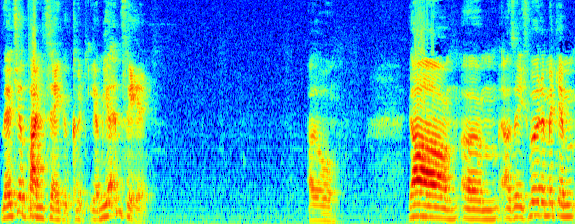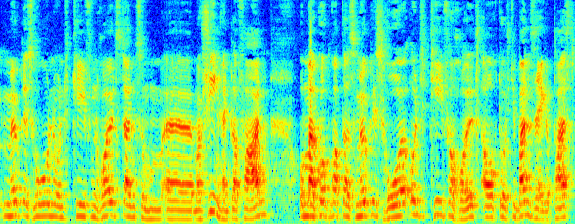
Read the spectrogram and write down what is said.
Welche Bandsäge könnt ihr mir empfehlen? Also, ja, ähm, also ich würde mit dem möglichst hohen und tiefen Holz dann zum äh, Maschinenhändler fahren und mal gucken, ob das möglichst hohe und tiefe Holz auch durch die Bandsäge passt.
